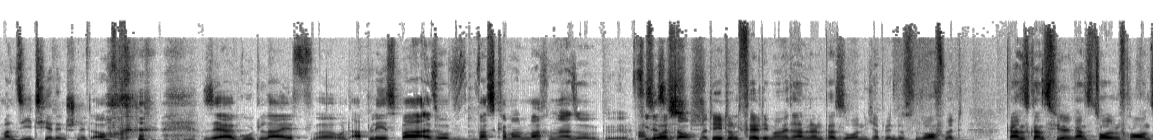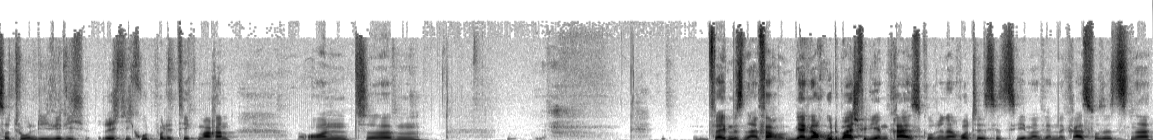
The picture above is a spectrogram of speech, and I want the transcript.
man sieht hier den Schnitt auch sehr gut live äh, und ablesbar. Also was kann man machen? Also äh, viele sind auch steht und fällt immer mit handelnden Personen. Ich habe in Düsseldorf mit ganz, ganz vielen ganz tollen Frauen zu tun, die wirklich richtig gut Politik machen. Und ähm, vielleicht müssen einfach, wir haben ja auch gute Beispiele hier im Kreis. Corinna Rotte ist jetzt jemand, wir haben eine Kreisvorsitzende,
